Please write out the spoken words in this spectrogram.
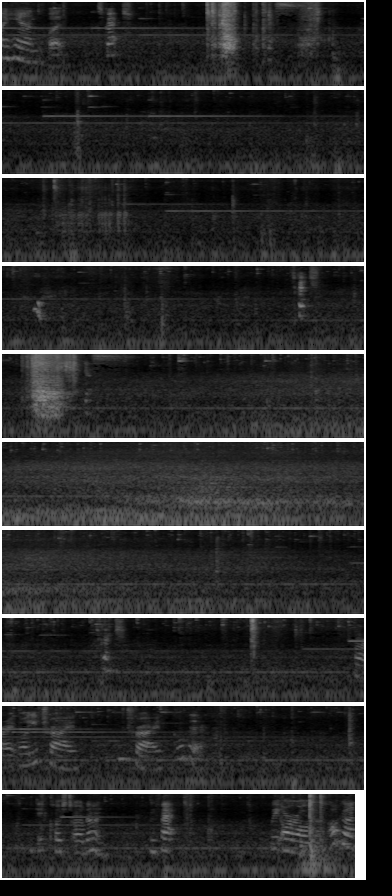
my hand, but scratch. Well, you tried. You tried. Go over there. Get close to all done. In fact, we are all done. All done.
